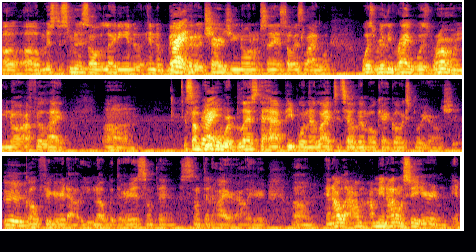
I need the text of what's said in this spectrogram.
uh uh Mr. Smith's old lady in the in the back right. of the church, you know what I'm saying? So it's like what's really right, what's wrong, you know? I feel like um some people right. were blessed to have people in their life to tell them, okay, go explore your own shit, mm. go figure it out, you know. But there is something, something higher out um, and I, I, I, mean, I don't sit here and, and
